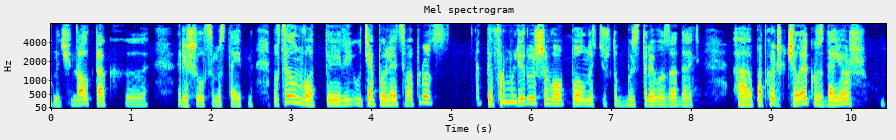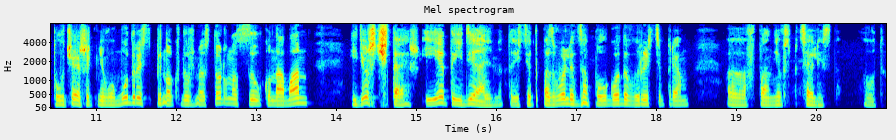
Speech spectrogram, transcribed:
начинал так, э, решил самостоятельно. Но в целом вот, ты, у тебя появляется вопрос, ты формулируешь его полностью, чтобы быстро его задать. А подходишь к человеку, сдаешь, получаешь от него мудрость, пинок в нужную сторону, ссылку на ман, идешь, читаешь. И это идеально. То есть это позволит за полгода вырасти прям э, вполне в специалиста. Вот.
